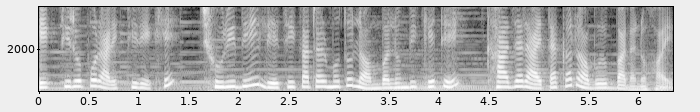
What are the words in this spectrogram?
একটির ওপর আরেকটি রেখে ছুরি দিয়ে লেচি কাটার মতো লম্বালম্বি কেটে খাজার আয়তাকার অবয়ব বানানো হয়।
